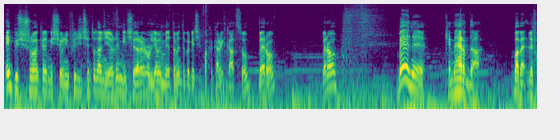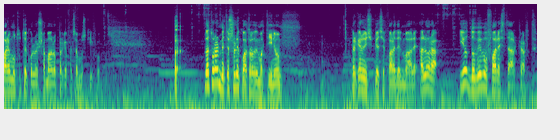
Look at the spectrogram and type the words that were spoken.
E in più ci sono anche le missioni. Infliggi 100 danni ai nemici, le rerolliamo immediatamente perché ci fa cacare il cazzo. Vero? Vero? Bene! Che merda! Vabbè, le faremo tutte con lo sciamano perché facciamo schifo. Naturalmente sono le 4 del mattino. Perché non ci piace fare del male. Allora, io dovevo fare StarCraft.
